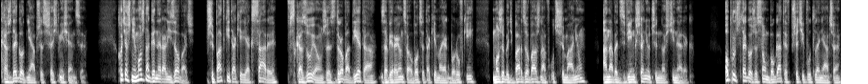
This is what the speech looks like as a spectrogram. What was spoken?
każdego dnia przez 6 miesięcy. Chociaż nie można generalizować, przypadki takie jak Sary wskazują, że zdrowa dieta zawierająca owoce takie ma jak borówki może być bardzo ważna w utrzymaniu, a nawet zwiększeniu czynności nerek. Oprócz tego, że są bogate w przeciwutleniacze,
